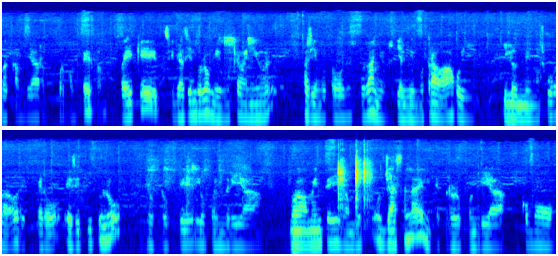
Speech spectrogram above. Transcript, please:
va a cambiar por completo. Puede que siga haciendo lo mismo que ha venido haciendo todos estos años y el mismo trabajo y, y los mismos jugadores, pero ese título yo creo que lo pondría nuevamente, digamos, ya está en la élite, pero lo pondría como,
